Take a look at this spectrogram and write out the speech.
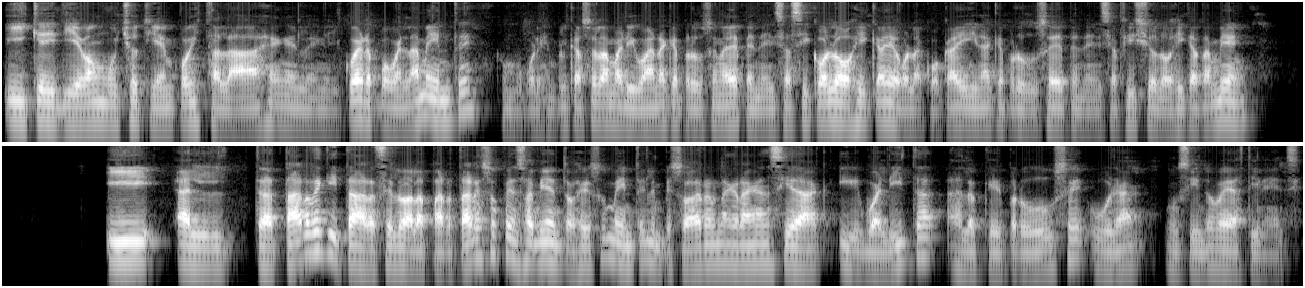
y que llevan mucho tiempo instaladas en el, cuerpo o en la mente, como por ejemplo el caso de la marihuana que produce una dependencia psicológica o la cocaína que produce dependencia fisiológica también. Y al tratar de quitárselo, al apartar esos pensamientos de su mente, le empezó a dar una gran ansiedad igualita a lo que produce una, un síndrome de abstinencia.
